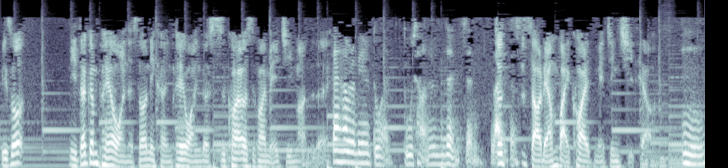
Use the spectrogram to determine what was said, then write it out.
比如说你在跟朋友玩的时候，你可能可以玩个十块二十块美金嘛，对不对？但他们那边赌赌场就是认真来的，就至少两百块美金起跳，嗯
